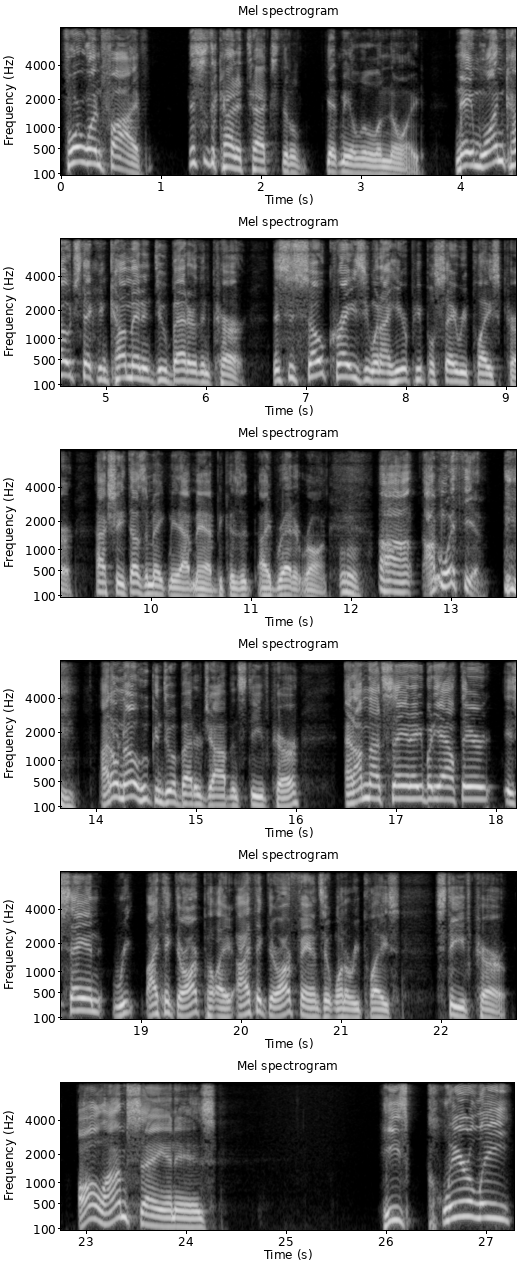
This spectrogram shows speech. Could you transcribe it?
415. This is the kind of text that'll get me a little annoyed. Name one coach that can come in and do better than Kerr. This is so crazy when I hear people say replace Kerr. Actually, it doesn't make me that mad because it, I'd read it wrong. Uh, I'm with you. I don't know who can do a better job than Steve Kerr. And I'm not saying anybody out there is saying re- I think there are play, I think there are fans that want to replace Steve Kerr. All I'm saying is he's clearly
